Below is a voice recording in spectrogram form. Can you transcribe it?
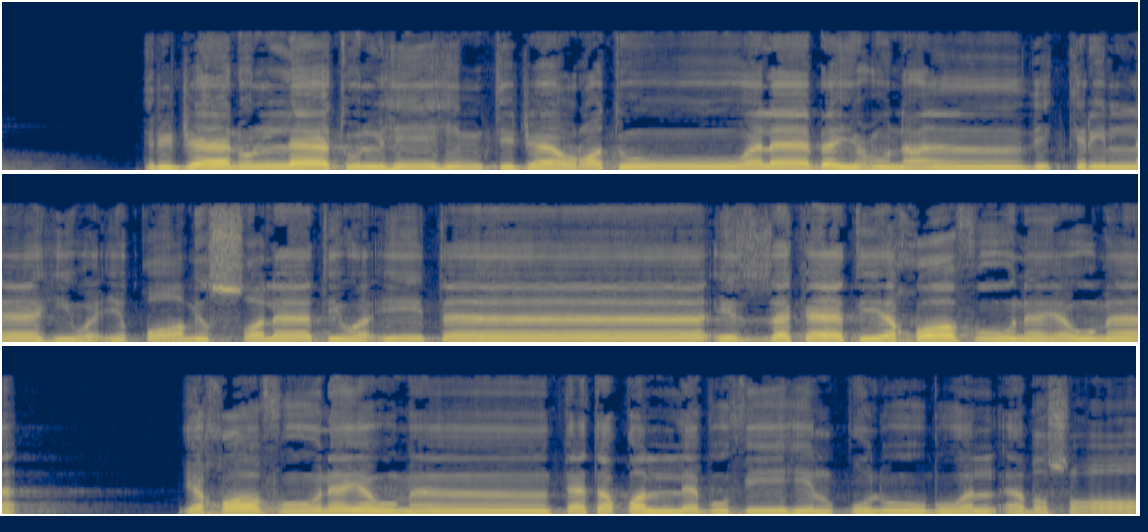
رجال لا تلهيهم تجارة ولا بيع عن ذكر الله وإقام الصلاة وإيتاء الزكاة يخافون يوما يخافون يوما تتقلب فيه القلوب والأبصار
